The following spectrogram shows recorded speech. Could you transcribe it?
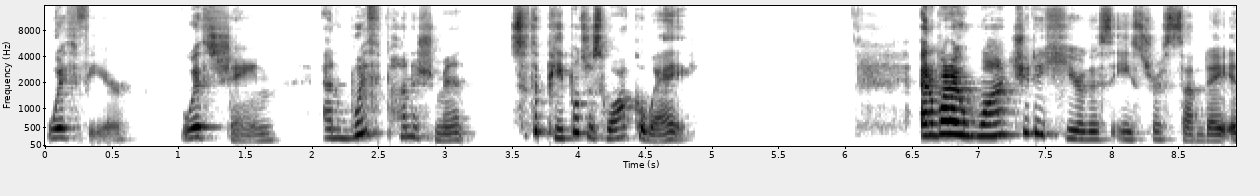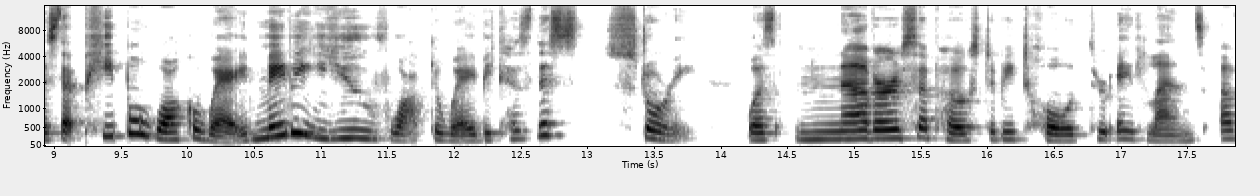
with fear, with shame, and with punishment so that people just walk away. And what I want you to hear this Easter Sunday is that people walk away. Maybe you've walked away because this story was never supposed to be told through a lens of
